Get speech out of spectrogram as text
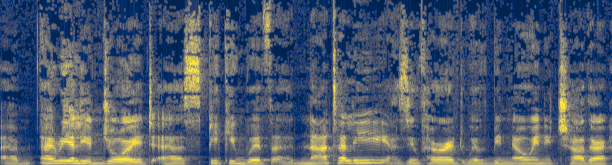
Um, I really enjoyed uh, speaking with uh, Natalie. As you've heard, we've been knowing each other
